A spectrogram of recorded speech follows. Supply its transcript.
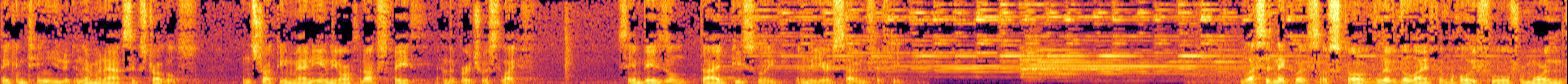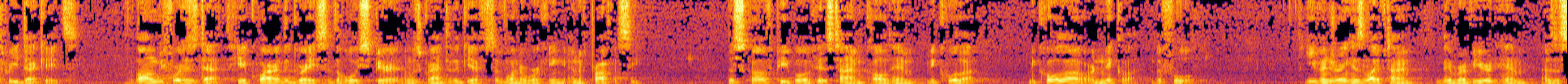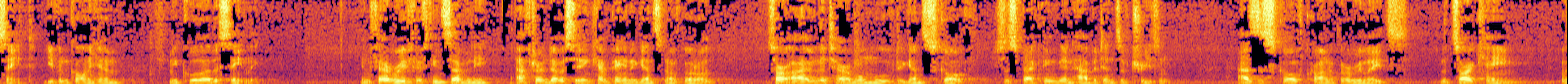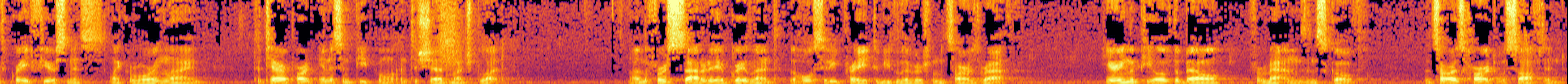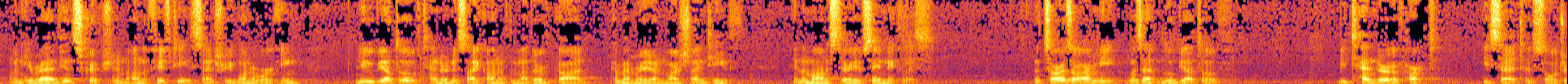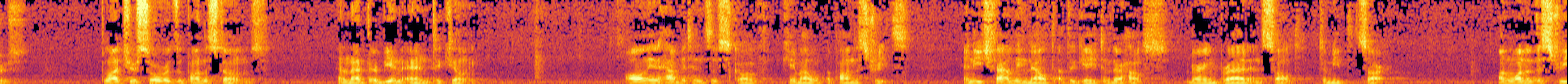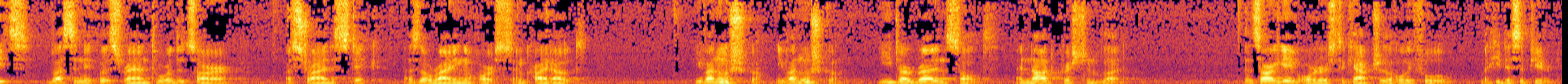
they continued in their monastic struggles, instructing many in the Orthodox faith and the virtuous life. St. Basil died peacefully in the year 750. Blessed Nicholas of Pskov lived the life of a holy fool for more than three decades. Long before his death, he acquired the grace of the Holy Spirit and was granted the gifts of wonder working and of prophecy. The Pskov people of his time called him Mikula, Mikola or Nikola, the Fool. Even during his lifetime, they revered him as a saint, even calling him Mikula the Saintly. In February 1570, after a devastating campaign against Novgorod, Tsar Ivan the Terrible moved against Pskov, suspecting the inhabitants of treason. As the Pskov chronicler relates, the Tsar came, with great fierceness, like a roaring lion, to tear apart innocent people and to shed much blood. On the first Saturday of Great Lent, the whole city prayed to be delivered from the Tsar's wrath. Hearing the peal of the bell for Matins in Pskov, the Tsar's heart was softened when he read the inscription on the 15th century wonder working Lyubyatov Tenderness icon of the Mother of God, commemorated on March 19th in the monastery of St. Nicholas. The Tsar's army was at Lyubyatov. Be tender of heart, he said to his soldiers. Blunt your swords upon the stones, and let there be an end to killing. All the inhabitants of Pskov came out upon the streets, and each family knelt at the gate of their house, bearing bread and salt to meet the Tsar. On one of the streets, Blessed Nicholas ran toward the Tsar astride a stick as though riding a horse, and cried out, Ivanushka, Ivanushka, eat our bread and salt, and not Christian blood. The Tsar gave orders to capture the holy fool, but he disappeared.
